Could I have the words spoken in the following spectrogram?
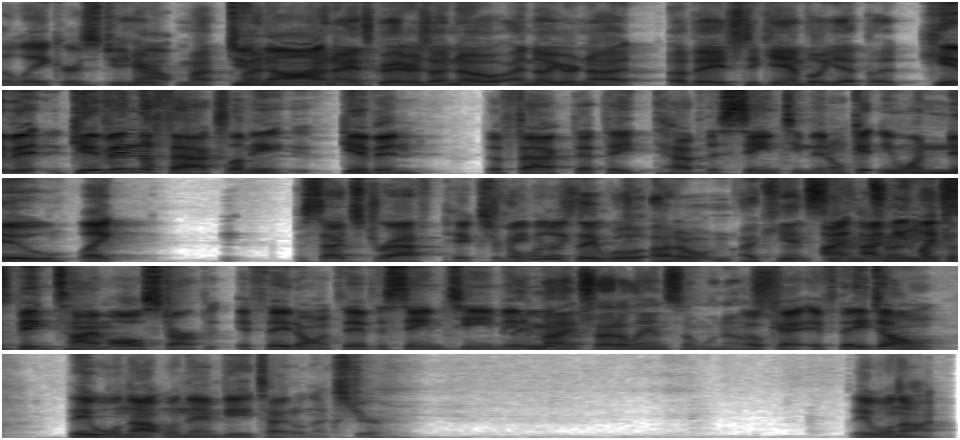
The Lakers do Here, not my, do my, not my ninth graders. I know. I know you're not of age to gamble yet, but give it given the facts, let me given the fact that they have the same team they don't get anyone new like besides draft picks or I maybe wonder like if they will. I don't. I can't see I, them. I mean like a big time all-star but if they don't if they have the same team maybe They might try to land someone else. okay if they don't they will not win the nba title next year they will not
